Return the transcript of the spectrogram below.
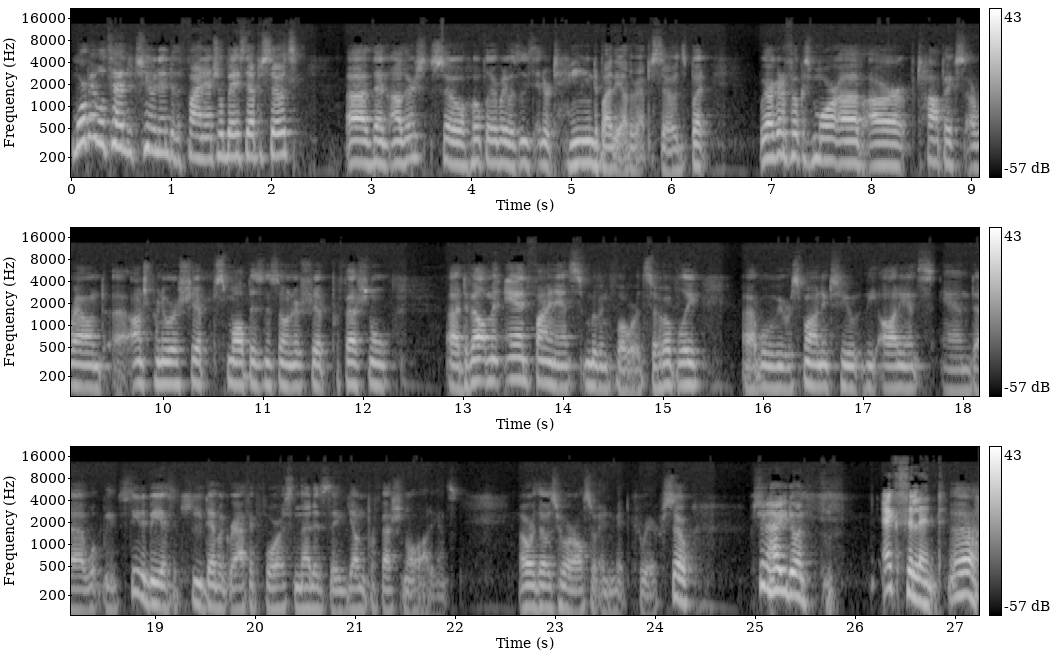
more people tend to tune into the financial based episodes uh, than others. So, hopefully, everybody was at least entertained by the other episodes. But we are going to focus more of our topics around uh, entrepreneurship, small business ownership, professional uh, development, and finance moving forward. So hopefully, uh, we'll be responding to the audience and uh, what we see to be as a key demographic for us, and that is the young professional audience, or those who are also in mid-career. So, Christina, how are you doing? Excellent. Ugh,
